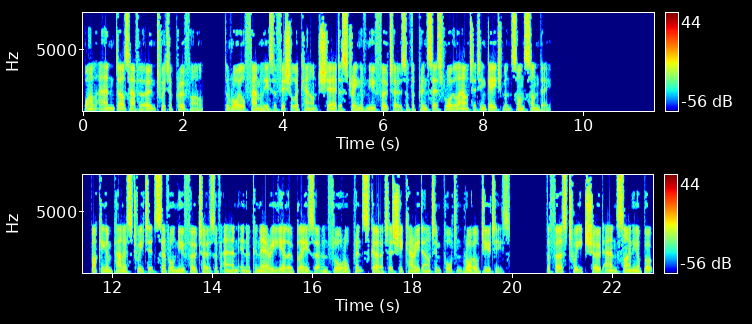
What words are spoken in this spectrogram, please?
While Anne does have her own Twitter profile, the royal family's official account shared a string of new photos of the Princess Royal out at engagements on Sunday. Buckingham Palace tweeted several new photos of Anne in a canary yellow blazer and floral print skirt as she carried out important royal duties. The first tweet showed Anne signing a book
